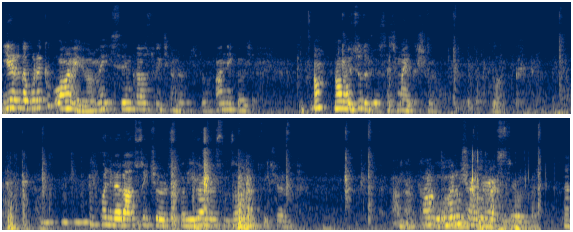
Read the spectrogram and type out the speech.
yarıda bırakıp ona veriyorum ve istediğim kadar su içemiyorum istiyorum. Anne böyle şey. Ah ne haber? Kötü duruyor. Saçma yakışmıyor. Kulak. Hani ve ben su içiyoruz. Hani görmüyorsunuz ama ben su içiyorum. Bir dakika, Kanka umarım bunu şarjör yapalım. aksıyor.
